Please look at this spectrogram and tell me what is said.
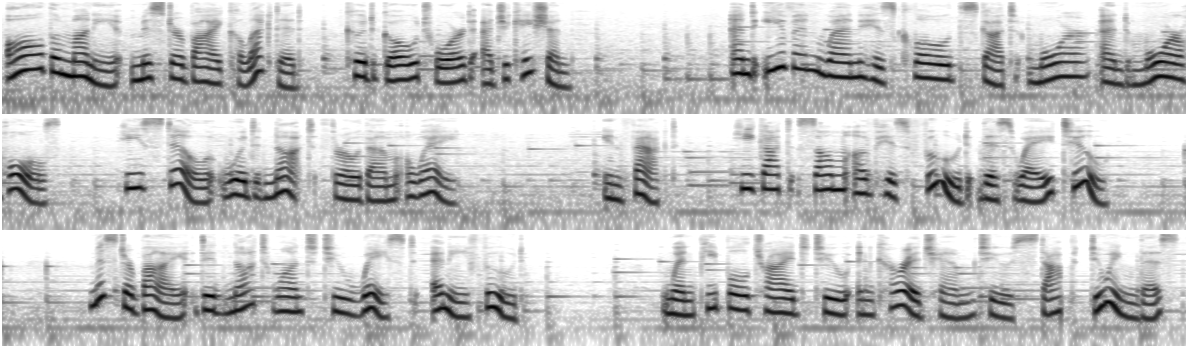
all the money Mr. Bai collected could go toward education. And even when his clothes got more and more holes, he still would not throw them away. In fact, he got some of his food this way too. Mr. Bai did not want to waste any food. When people tried to encourage him to stop doing this,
